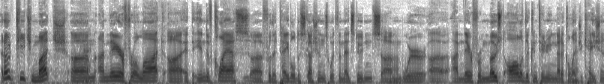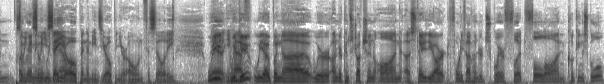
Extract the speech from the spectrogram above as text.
I don't teach much. Um, I'm there for a lot uh, at the end of class uh, for the table discussions with the med students. Um, We're uh, I'm there for most all of the continuing medical education So, when- programming. so when you say you open, that means you open your own facility. We there that you we have? do. We open. Uh, we're under construction on a state of the art, 4,500 square foot, full on cooking school.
